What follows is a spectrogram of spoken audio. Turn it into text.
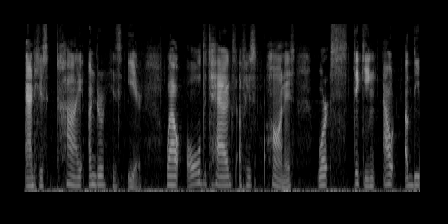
and his tie under his ear, while all the tags of his harness were sticking out of the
